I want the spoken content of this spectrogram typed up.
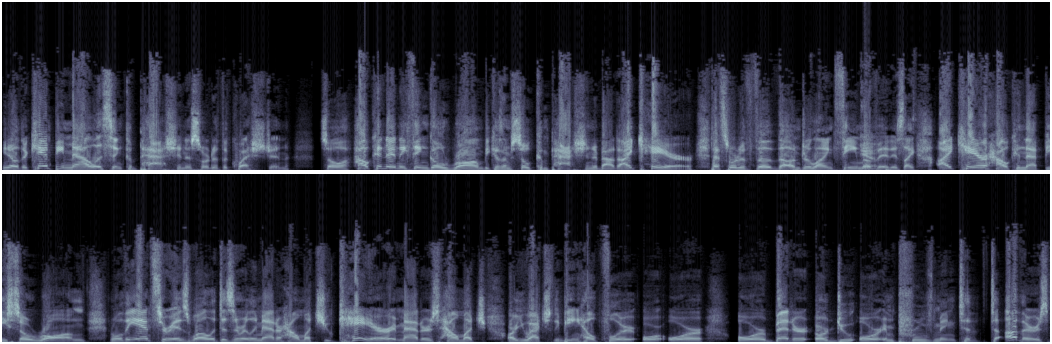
you know, there can't be malice and compassion is sort of the question. So how can anything go wrong because I'm so compassionate about it? I care. That's sort of the, the underlying theme of it. It's like, I care, how can that be so wrong? And well, the answer is, well, it doesn't really matter how much you care. It matters how much are you actually being helpful or, or, or, or better, or do, or improving to, to others.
